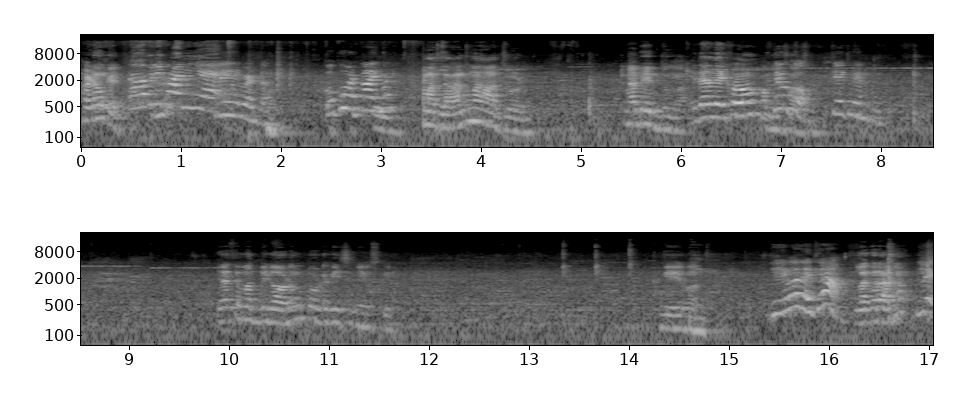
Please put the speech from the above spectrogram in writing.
खड़े हो गए तभी खानी है। नहीं बेटा। कोको एक मिनट मत लगा मैं हाथ जोड़। मैं भेज दूँगा। इधर देखो। देखो केक लेने को ऐसे मत बिगाड़ो फ़ोटो खींचनी है उसकी। ये बात ये वाला है क्या? लग रहा है ना? ले।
